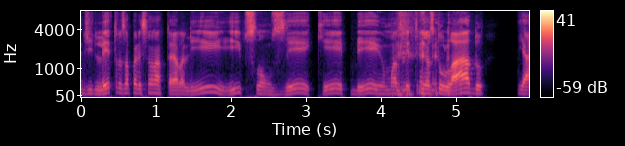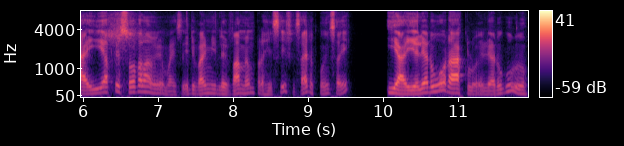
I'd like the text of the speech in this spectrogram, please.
de letras apareciam na tela ali: Y, Z, Q, B, umas letrinhas do lado. E aí a pessoa falava: Mas ele vai me levar mesmo para Recife? Sério com isso aí? E aí ele era o oráculo, ele era o guru.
